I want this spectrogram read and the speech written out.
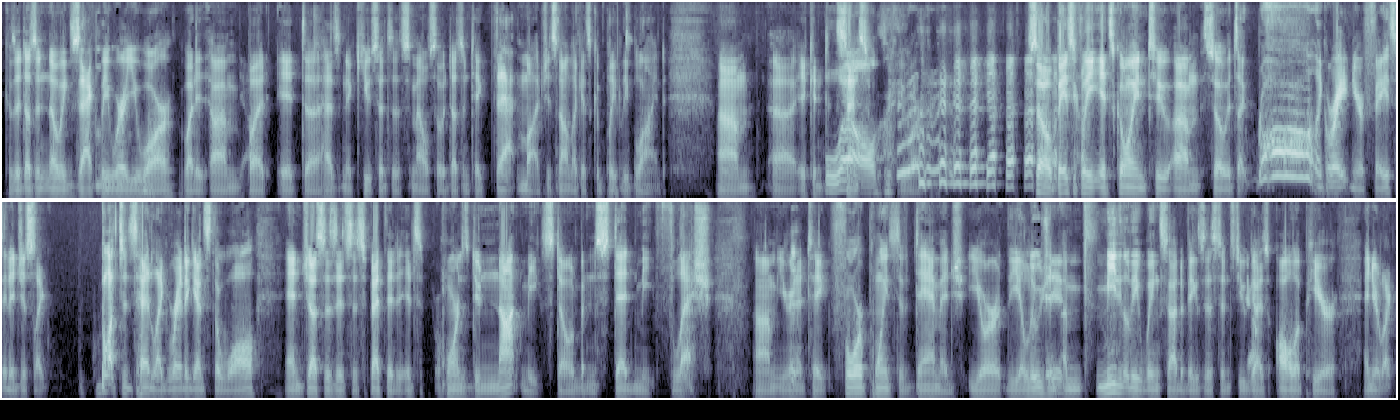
because it doesn't know exactly where you are, but it um, but it uh, has an acute sense of smell, so it doesn't take that much. It's not like it's completely blind. Um, uh, it can Well, sense. where you are. so basically, it's going to um, so it's like raw, like right in your face, and it just like butts its head like right against the wall. And just as it's suspected, its horns do not meet stone, but instead meet flesh. Um, you're going to take four points of damage. Your the illusion im- immediately winks out of existence. You guys all appear, and you're like,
